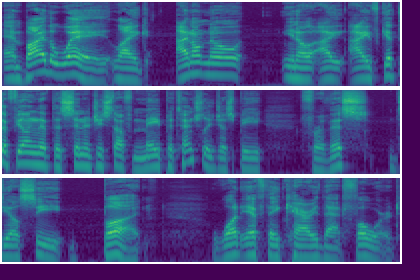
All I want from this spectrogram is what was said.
And by the way, like I don't know, you know, I I get the feeling that the synergy stuff may potentially just be for this DLC, but what if they carried that forward?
